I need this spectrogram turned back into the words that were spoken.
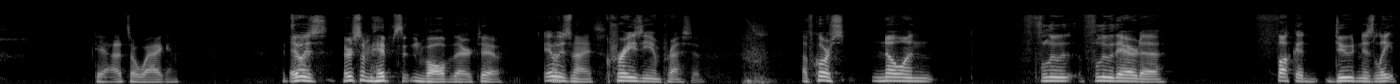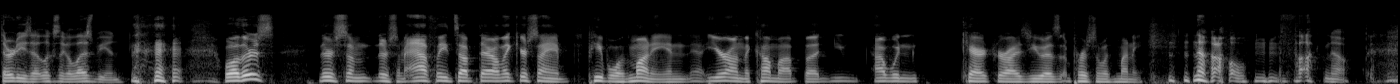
Yeah, that's a wagon. It's It was- There's some hips involved there too. It That's was nice. crazy impressive. Of course, no one flew flew there to fuck a dude in his late thirties that looks like a lesbian. Well, there's there's some there's some athletes up there, like you're saying, people with money, and uh, you're on the come up. But you, I wouldn't characterize you as a person with money. no, fuck no.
